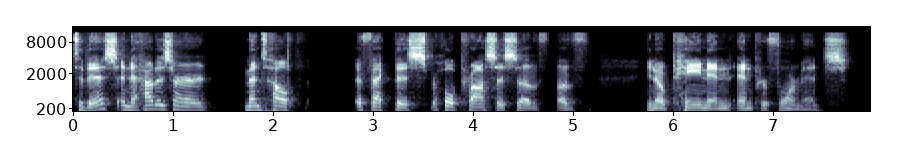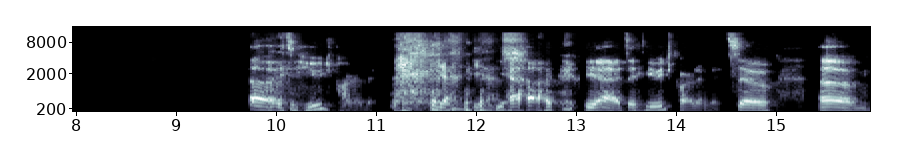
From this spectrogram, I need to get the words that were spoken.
to this and how does our mental health affect this whole process of of you know pain and and performance uh, it's a huge part of it. Yeah yes. yeah yeah it's a huge part of it. So um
